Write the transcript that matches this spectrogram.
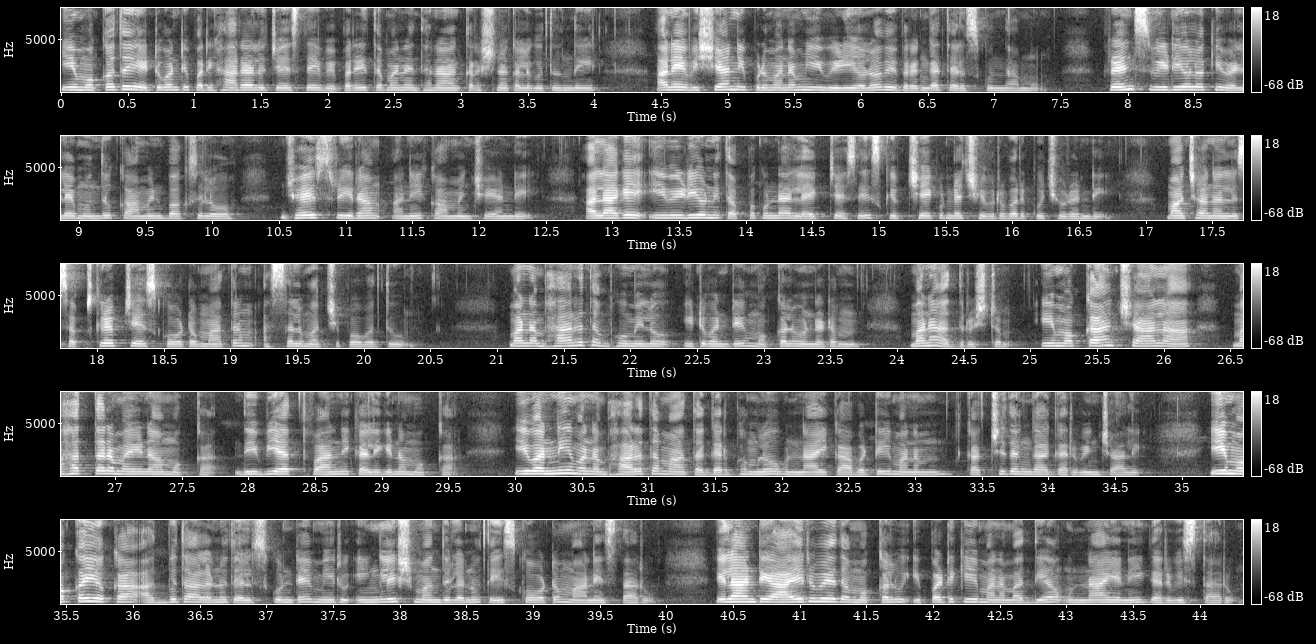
ఈ మొక్కతో ఎటువంటి పరిహారాలు చేస్తే విపరీతమైన ధనాకర్షణ కలుగుతుంది అనే విషయాన్ని ఇప్పుడు మనం ఈ వీడియోలో వివరంగా తెలుసుకుందాము. ఫ్రెండ్స్ వీడియోలోకి వెళ్ళే ముందు కామెంట్ బాక్స్లో జై శ్రీరామ్ అని కామెంట్ చేయండి. అలాగే ఈ వీడియోని తప్పకుండా లైక్ చేసి స్కిప్ చేయకుండా చివరి వరకు చూడండి. మా ఛానల్ని సబ్స్క్రైబ్ చేసుకోవటం మాత్రం అస్సలు మర్చిపోవద్దు. మన భారత భూమిలో ఇటువంటి మొక్కలు ఉండటం మన అదృష్టం. ఈ మొక్క చాలా మహత్తరమైన మొక్క దివ్యత్వాన్ని కలిగిన మొక్క. ఇవన్నీ మన భారతమాత గర్భంలో ఉన్నాయి కాబట్టి మనం ఖచ్చితంగా గర్వించాలి. ఈ మొక్క యొక్క అద్భుతాలను తెలుసుకుంటే మీరు ఇంగ్లీష్ మందులను తీసుకోవటం మానేస్తారు. ఇలాంటి ఆయుర్వేద మొక్కలు ఇప్పటికీ మన మధ్య ఉన్నాయని గర్విస్తారు.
